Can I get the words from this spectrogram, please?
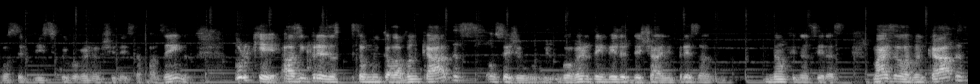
você disse que o governo chinês está fazendo, porque as empresas estão muito alavancadas, ou seja, o governo tem medo de deixar as empresas não financeiras mais alavancadas,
